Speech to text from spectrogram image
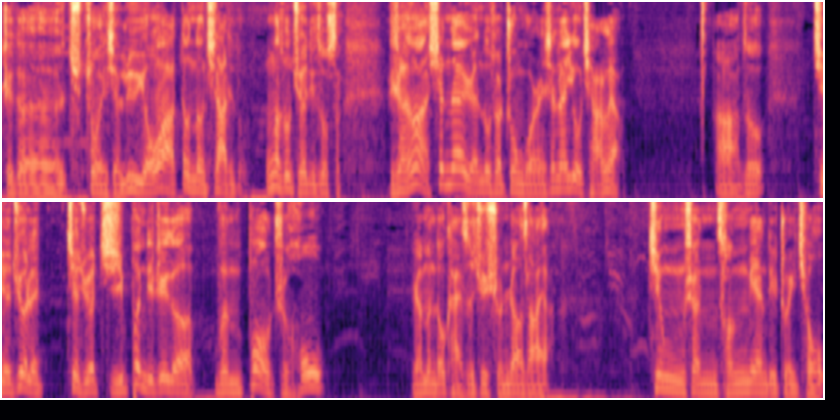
这个去做一些旅游啊，等等其他的东。我就觉得就是人啊，现在人都说中国人现在有钱了，啊，就解决了解决基本的这个温饱之后，人们都开始去寻找啥呀？精神层面的追求。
